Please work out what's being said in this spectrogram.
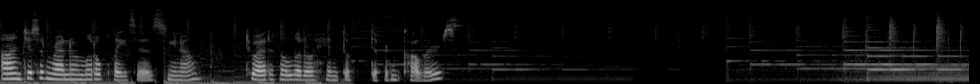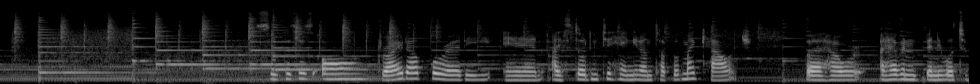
um, just in random little places, you know, to add a little hint of different colors. So this is all dried up already and I still need to hang it on top of my couch but however I haven't been able to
